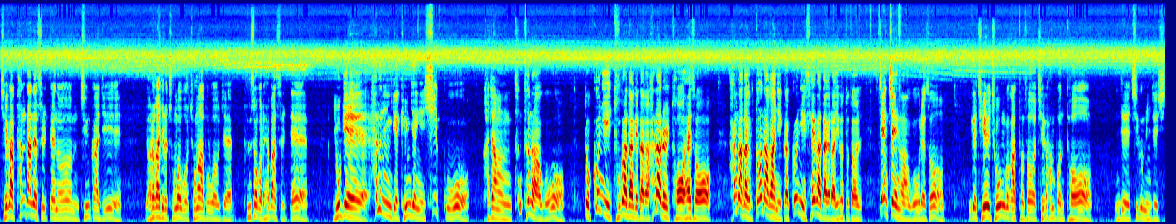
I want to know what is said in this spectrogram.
제가 판단했을 때는 지금까지 여러 가지로 종합, 종합으로 이제 분석을 해봤을 때 요게 하는 게 굉장히 쉽고 가장 튼튼하고 또 끈이 두 가닥에다가 하나를 더 해서 한 가닥으로 떠나가니까 끈이 세 가닥이라 이것도 더 쨍쨍하고 그래서 이게 제일 좋은 것 같아서 제가 한 번 더 이제 지금 이제 시-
